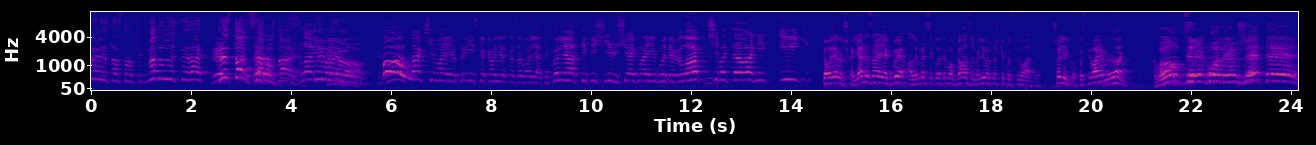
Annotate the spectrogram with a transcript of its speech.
виліз на стовпчик, на дудочці грає, Христос все рождає! Славімо його! О, так ще має українська кавалерка забавляти. Колядки пішів, що як має бути хлопці, будьте уважні і... Кавалерочка, я не знаю, як ви, але ми всі, коли дамо газу, ми любимо трошки поспівати. Що, Лілько, поспіваємо? давай. Хлопці, будем жити,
